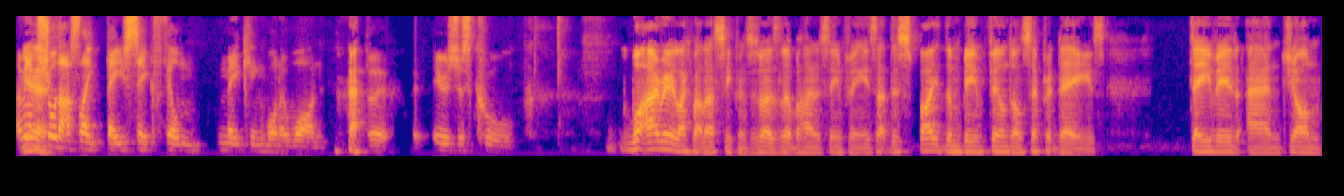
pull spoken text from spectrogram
I mean, Yeah. I'm sure that's like basic filmmaking 101, but it was just cool. what I really like about that sequence, as well as a little behind the scene thing, is that despite them being filmed on separate days, David and John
